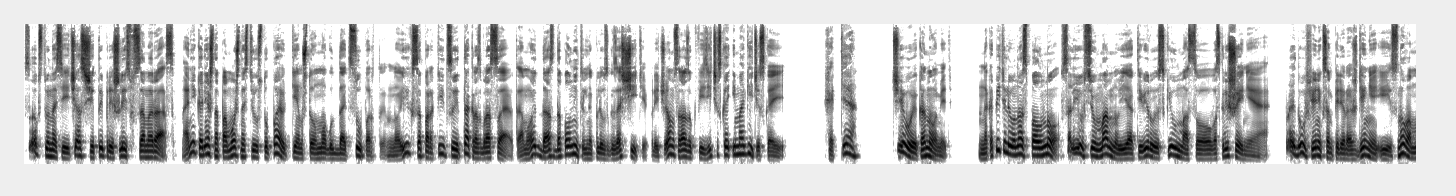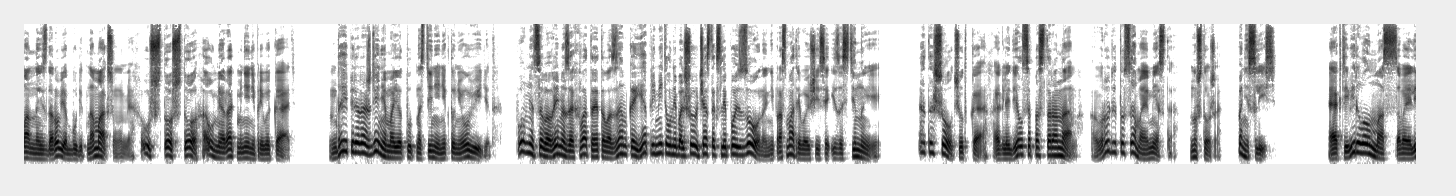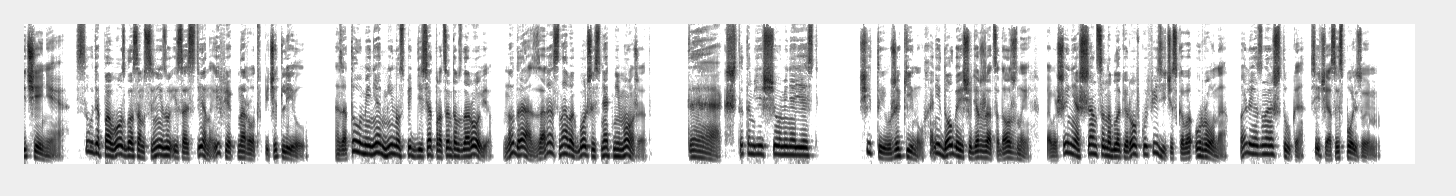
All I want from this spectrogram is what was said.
Собственно, сейчас щиты пришлись в самый раз. Они, конечно, по мощности уступают тем, что могут дать суппорты, но их сопартийцы и так разбросают, а мой даст дополнительный плюс к защите, причем сразу к физической и магической. Хотя, чего экономить? Накопителей у нас полно. Солью всю манну и активирую скилл массового воскрешения. Пройду фениксом перерождение, и снова манна и здоровье будет на максимуме. Уж что-что, а умирать мне не привыкать. Да и перерождение мое тут на стене никто не увидит. Помнится, во время захвата этого замка я приметил небольшой участок слепой зоны, не просматривающийся из-за стены. Отошел чутка, огляделся по сторонам. Вроде то самое место. Ну что же, понеслись. Активировал массовое лечение. Судя по возгласам снизу и со стен, эффект народ впечатлил. Зато у меня минус 50% здоровья. Ну да, за раз навык больше снять не может. Так, что там еще у меня есть? Щиты уже кинул. Они долго еще держаться должны. Повышение шанса на блокировку физического урона. Полезная штука. Сейчас используем.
